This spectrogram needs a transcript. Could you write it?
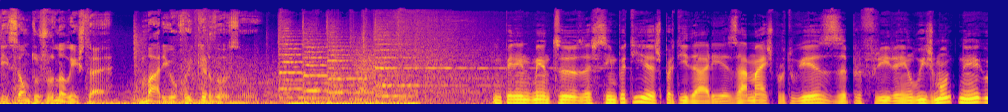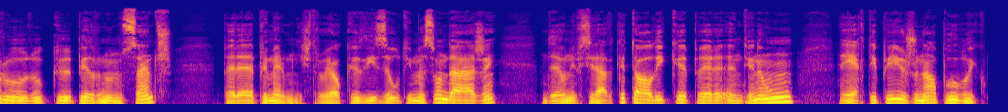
edição do jornalista Mário Rui Cardoso. Independentemente das simpatias partidárias, há mais portugueses a preferirem Luís Montenegro do que Pedro Nuno Santos para Primeiro-Ministro. É o que diz a última sondagem da Universidade Católica para Antena 1, a RTP e o Jornal Público.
